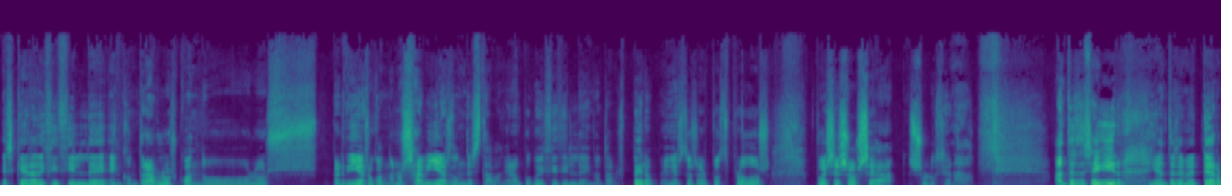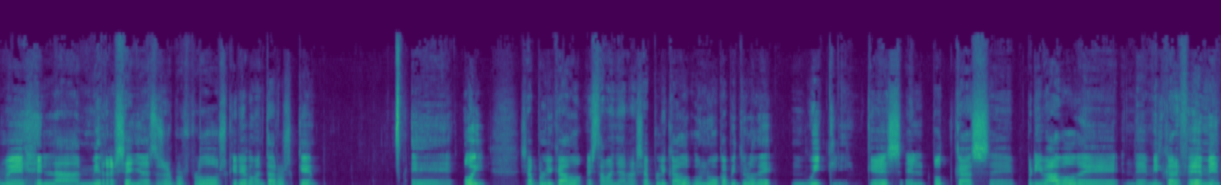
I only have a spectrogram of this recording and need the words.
es que era difícil de encontrarlos cuando los perdías o cuando no sabías dónde estaban, era un poco difícil de encontrarlos, pero en estos AirPods Pro 2 pues eso se ha solucionado. Antes de seguir y antes de meterme en la, mi reseña de estos AirPods Pro 2, quería comentaros que eh, hoy se ha publicado, esta mañana se ha publicado un nuevo capítulo de Weekly, que es el podcast eh, privado de, de Emilcar FM,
